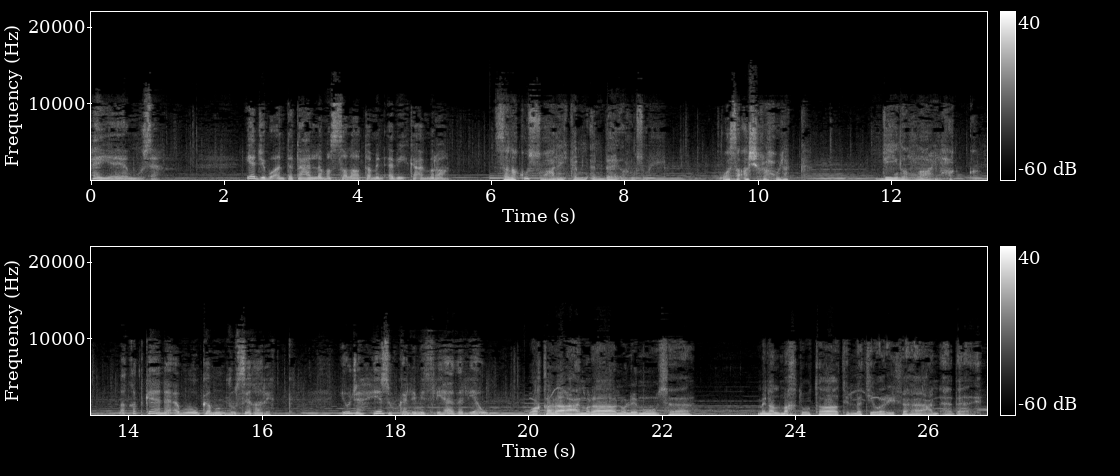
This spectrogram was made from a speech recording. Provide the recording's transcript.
هيا يا موسى يجب أن تتعلم الصلاة من أبيك عمران. سنقص عليك من أنباء الرسل. وسأشرح لك دين الله الحق. لقد كان أبوك منذ صغرك يجهزك لمثل هذا اليوم. وقرأ عمران لموسى من المخطوطات التي ورثها عن آبائه.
